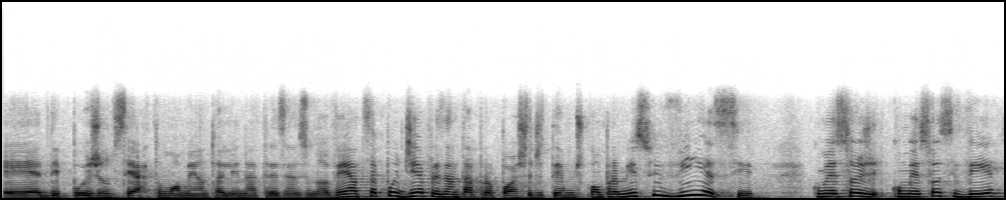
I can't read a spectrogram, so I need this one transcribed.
é, depois de um certo momento ali na 390, você podia apresentar a proposta de termo de compromisso e via-se, começou, começou a se ver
